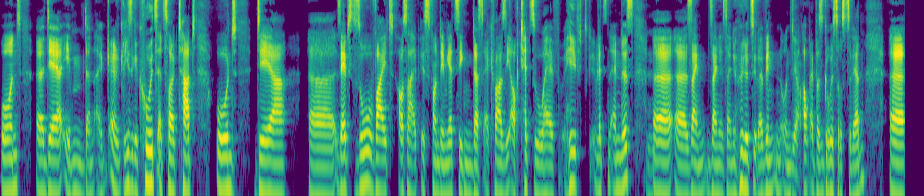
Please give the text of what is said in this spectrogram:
Und äh, der eben dann äh, äh, riesige Kults erzeugt hat und der äh, selbst so weit außerhalb ist von dem jetzigen, dass er quasi auch Tetsuo helf, hilft letzten Endes, äh, äh, sein, seine, seine Hülle zu überwinden und Ja. auch etwas Größeres zu werden. Äh,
